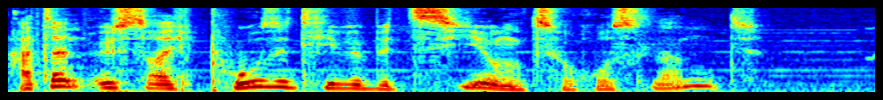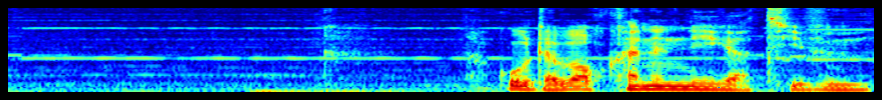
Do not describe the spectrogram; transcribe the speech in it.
Hat dann Österreich positive Beziehungen zu Russland? Gut, aber auch keine negativen.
